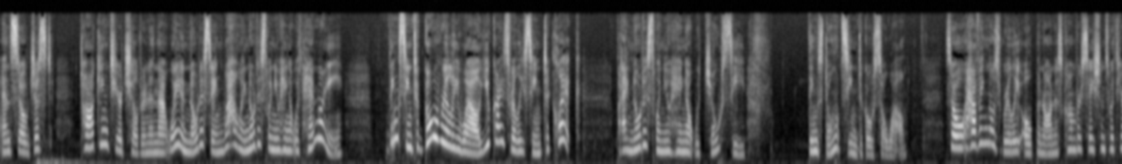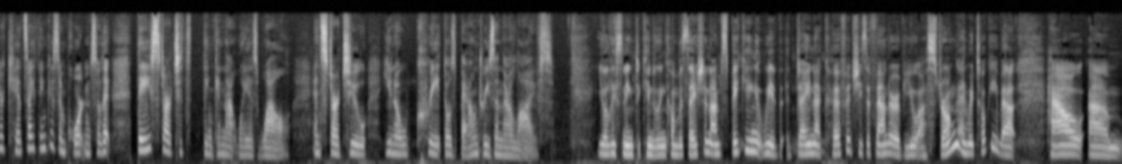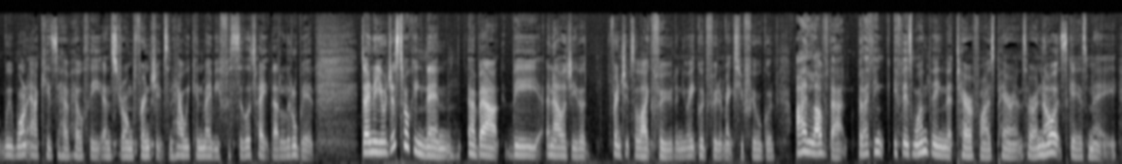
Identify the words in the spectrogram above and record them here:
And so just talking to your children in that way and noticing, wow, I noticed when you hang out with Henry, things seem to go really well. You guys really seem to click. But I noticed when you hang out with Josie, things don't seem to go so well. So, having those really open, honest conversations with your kids, I think, is important so that they start to think in that way as well and start to, you know, create those boundaries in their lives. You're listening to Kinderling Conversation. I'm speaking with Dana Kerford. She's a founder of You Are Strong, and we're talking about how um, we want our kids to have healthy and strong friendships and how we can maybe facilitate that a little bit. Dana, you were just talking then about the analogy that friendships are like food and you eat good food, it makes you feel good. I love that. But I think if there's one thing that terrifies parents, or I know it scares me,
